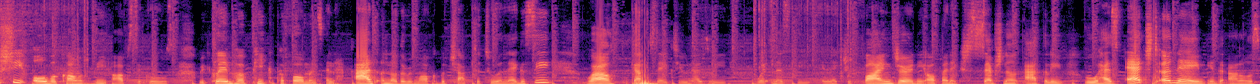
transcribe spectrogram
she overcome the obstacles, reclaim her peak performance, and add another remarkable chapter to her legacy? Well, you got to stay tuned as we witness the electrifying journey of an exceptional athlete who has etched a name in the annals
